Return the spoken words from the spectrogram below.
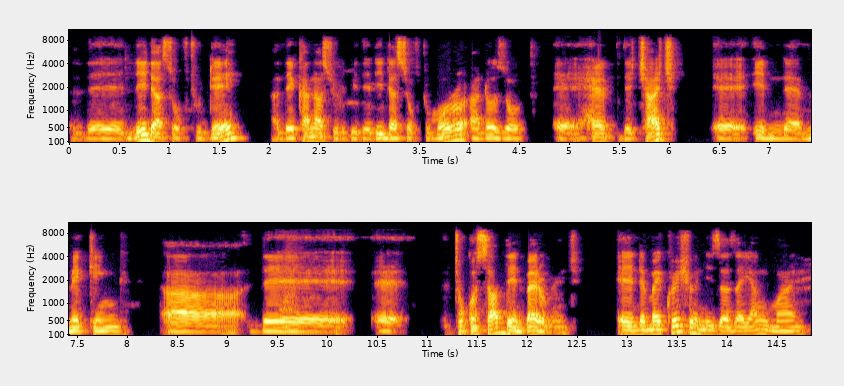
the leaders of today, and the canals will be the leaders of tomorrow, and also uh, help the church uh, in uh, making uh, the to conserve the environment. And my question is, as a young man,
